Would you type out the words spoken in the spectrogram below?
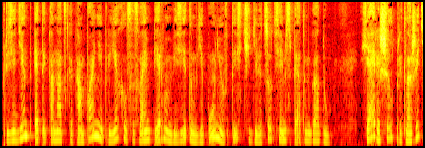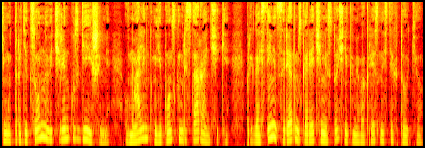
президент этой канадской компании приехал со своим первым визитом в Японию в 1975 году. Я решил предложить ему традиционную вечеринку с гейшами в маленьком японском ресторанчике при гостинице рядом с горячими источниками в окрестностях Токио.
